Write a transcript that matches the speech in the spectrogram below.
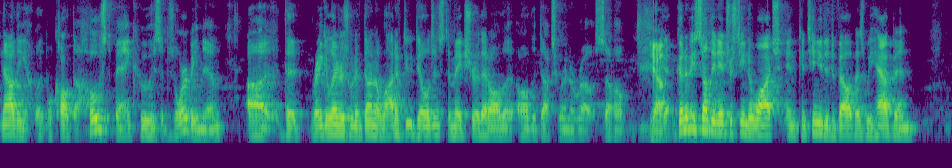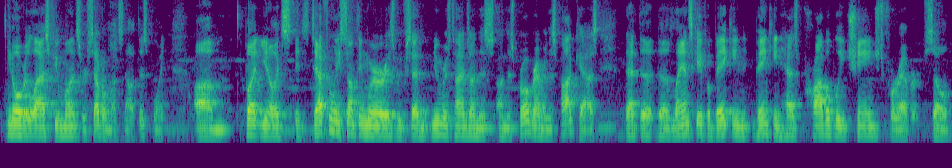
now the we'll call it the host bank who is absorbing them. Uh, the regulators would have done a lot of due diligence to make sure that all the all the ducks were in a row. So, yeah, going to be something interesting to watch and continue to develop as we have been you know, over the last few months or several months now at this point. Um, but you know, it's it's definitely something where, as we've said numerous times on this on this program or this podcast, that the the landscape of banking banking has probably changed forever. So,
